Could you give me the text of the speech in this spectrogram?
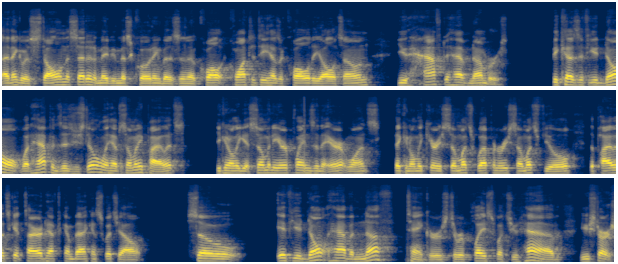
I think it was Stalin that said it. I may be misquoting, but it's in a qual- quantity has a quality all its own. You have to have numbers because if you don't, what happens is you still only have so many pilots. You can only get so many airplanes in the air at once. They can only carry so much weaponry, so much fuel. The pilots get tired, have to come back and switch out. So if you don't have enough tankers to replace what you have, you start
